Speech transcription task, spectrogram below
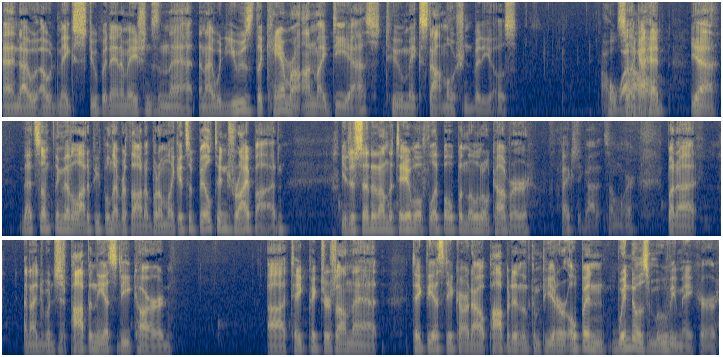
and I, w- I would make stupid animations in that and i would use the camera on my ds to make stop motion videos Oh wow. so like I had yeah, that's something that a lot of people never thought of, but I'm like, it's a built-in tripod. You just set it on the table, flip open the little cover. I've actually got it somewhere. But uh and I would just pop in the SD card, uh, take pictures on that, take the SD card out, pop it into the computer, open Windows Movie Maker.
